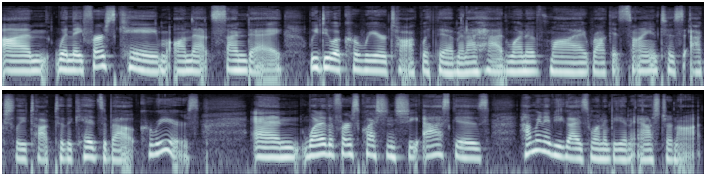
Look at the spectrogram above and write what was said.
um, when they first came on that Sunday, we do a career talk with them, and I had one of my rocket scientists actually talk talk to the kids about careers. And one of the first questions she asked is, How many of you guys want to be an astronaut?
